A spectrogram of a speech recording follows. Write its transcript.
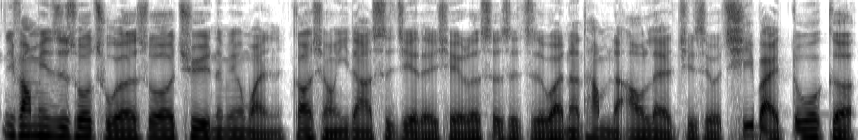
一方面是说，除了说去那边玩高雄一大世界的一些游乐设施之外，那他们的 Outlet 其实有七百多个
